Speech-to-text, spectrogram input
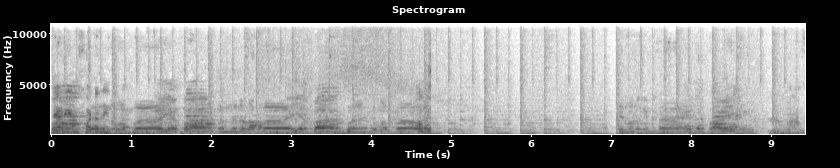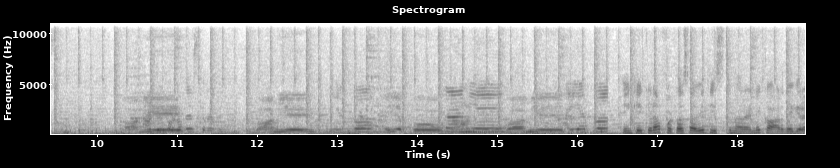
వినండి ఆ ఫోటో దిగుతున్నాం ఇంక ఇక్కడ ఫొటోస్ అవి తీసుకున్నారండి కార్ దగ్గర.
